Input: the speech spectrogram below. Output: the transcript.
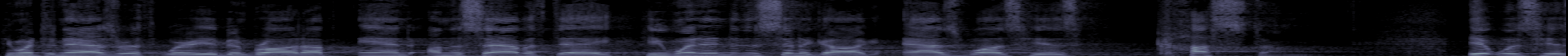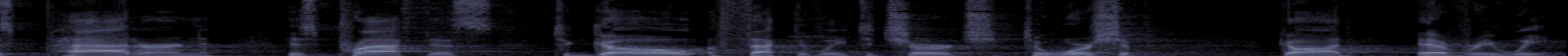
He went to Nazareth where he had been brought up, and on the Sabbath day, he went into the synagogue as was his custom. It was his pattern, his practice to go effectively to church to worship God every week.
